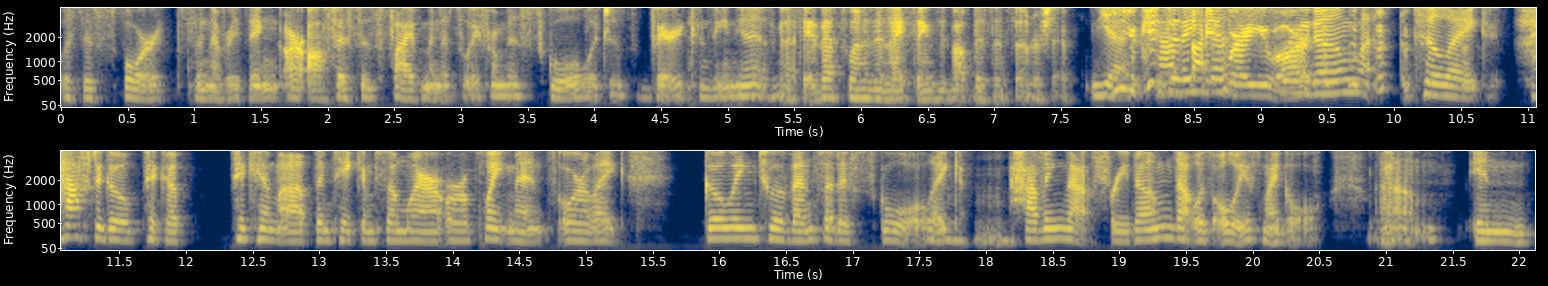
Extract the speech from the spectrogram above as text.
with his sports and everything. Our office is five minutes away from his school, which is very convenient. I was going to say that's one of the nice things about business ownership. Yes, you can decide where you are. freedom to like have to go pick up pick him up and take him somewhere or appointments or like going to events at his school like Mhm. having that freedom that was always my goal Yeah. um, in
